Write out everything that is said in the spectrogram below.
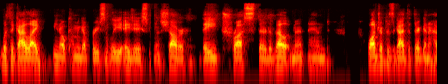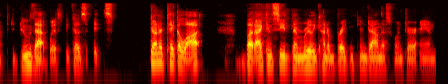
with a guy like, you know, coming up recently, AJ Smith Shawver. They trust their development. And Waldrep is a guy that they're going to have to do that with because it's going to take a lot but I can see them really kind of breaking him down this winter and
